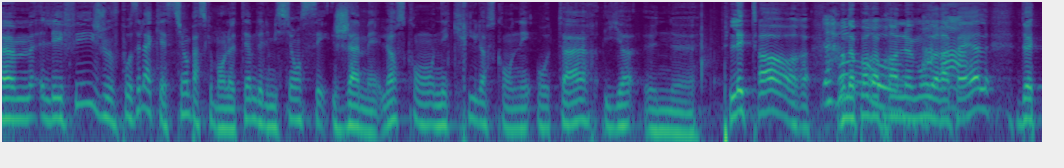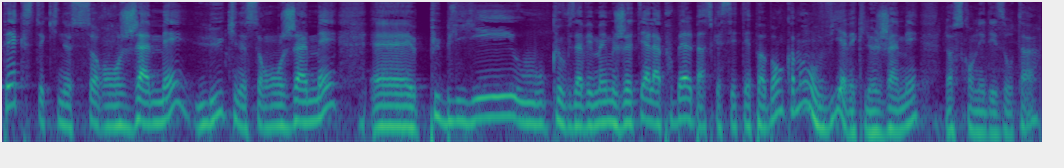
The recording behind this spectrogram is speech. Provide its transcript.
Euh, les filles, je vais vous poser la question parce que bon, le thème de l'émission c'est jamais. Lorsqu'on écrit, lorsqu'on est auteur, il y a une pléthore, on n'a pas Oh! reprendre le mot de Ah, ah. Raphaël, de textes qui ne seront jamais lus, qui ne seront jamais euh, publiés ou que vous avez même jeté à la poubelle parce que c'était pas bon. Comment on vit avec le jamais lorsqu'on est des auteurs?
